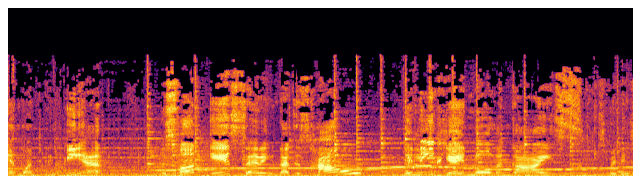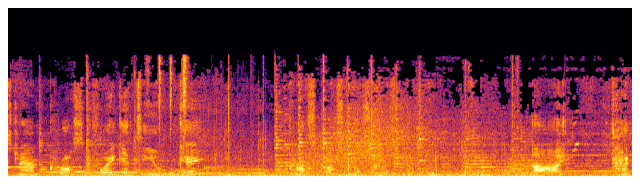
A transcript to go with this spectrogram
At 1 p.m. The sun is setting. That is how we live here in Northern, guys. East pedestrian, cross before I get to you, okay? Cross, cross, cross, cross, cross. Ah, tag.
